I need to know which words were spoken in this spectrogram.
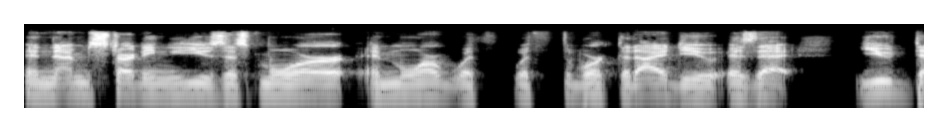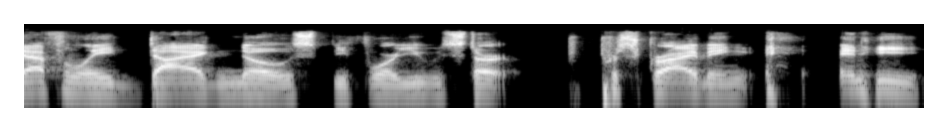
and I'm starting to use this more and more with with the work that I do is that you definitely diagnose before you start prescribing any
